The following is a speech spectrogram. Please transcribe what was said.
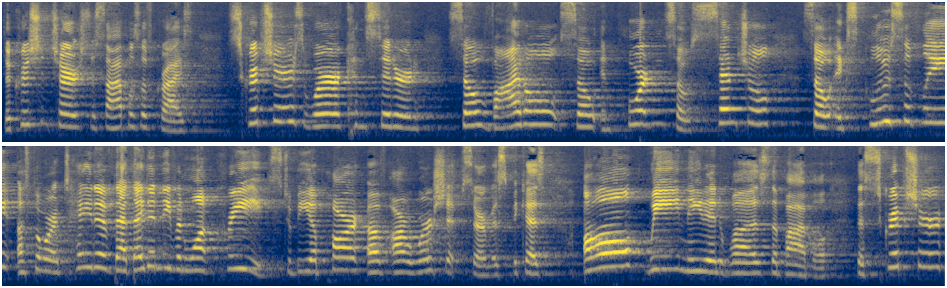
the Christian church, disciples of Christ, Scriptures were considered so vital, so important, so central, so exclusively authoritative that they didn't even want creeds to be a part of our worship service because all we needed was the Bible. The Scripture,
